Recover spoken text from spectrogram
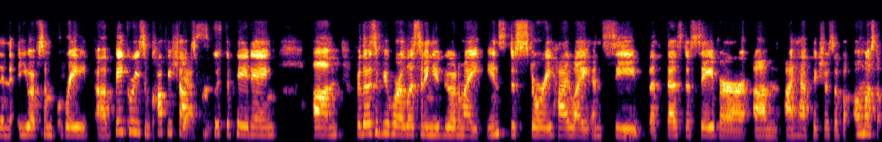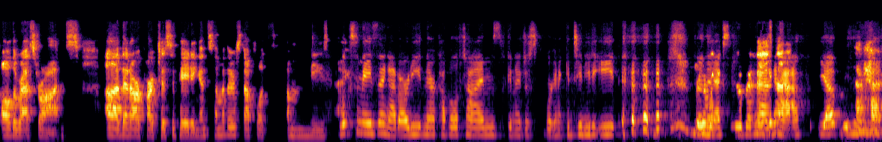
and you have some great uh, bakeries and coffee shops yes. participating. Um, for those of you who are listening, you go to my Insta story highlight and see mm-hmm. Bethesda Savor. Um, I have pictures of almost all the restaurants uh, that are participating, and some of their stuff looks amazing. Looks amazing. I've already eaten there a couple of times. Gonna just we're gonna continue to eat for the next week and a half. Yep. Okay.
